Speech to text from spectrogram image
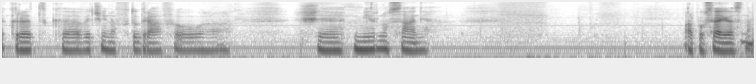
takrat, ko večina fotografov uh, še mirno sanja. Ali pa vsaj jasno.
